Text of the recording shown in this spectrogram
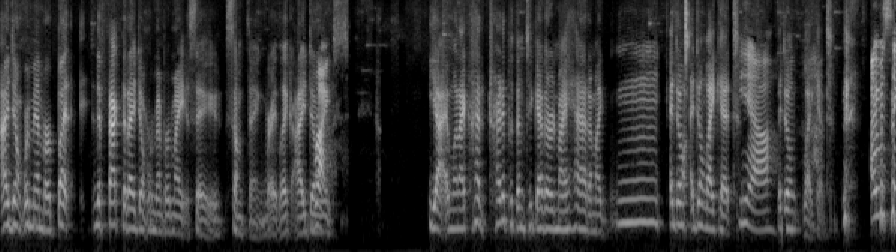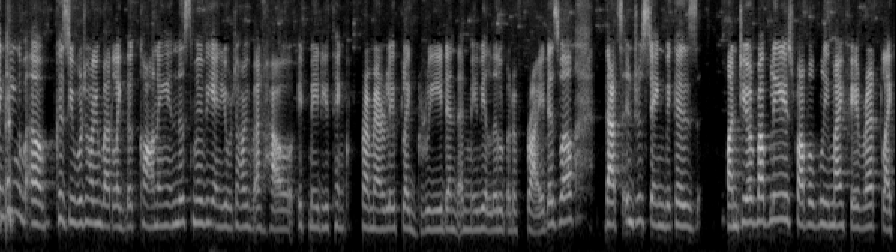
I don't remember, but the fact that I don't remember might say something, right? Like I don't Right. Yeah, and when I kind of try to put them together in my head, I'm like, mm, I don't I don't like it. yeah. I don't like it. I was thinking about because you were talking about like the conning in this movie, and you were talking about how it made you think primarily of like greed and then maybe a little bit of pride as well. That's interesting because Bunty Aur Babli is probably my favorite like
